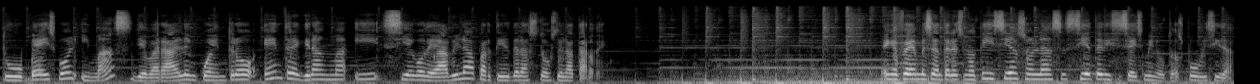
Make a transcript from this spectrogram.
tu béisbol y más, llevará el encuentro entre Granma y Ciego de Ávila a partir de las 2 de la tarde. En FM Centres Noticias son las 7:16 minutos. Publicidad.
